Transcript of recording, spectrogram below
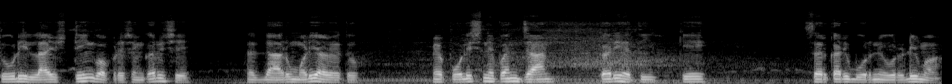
તોડી લાઈવ સ્ટિંગ ઓપરેશન કર્યું છે. દારૂ મળી આવ્યો હતો. મેં પોલીસને પણ જાણ કરી હતી કે સરકારી બોરની ઓરડીમાં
